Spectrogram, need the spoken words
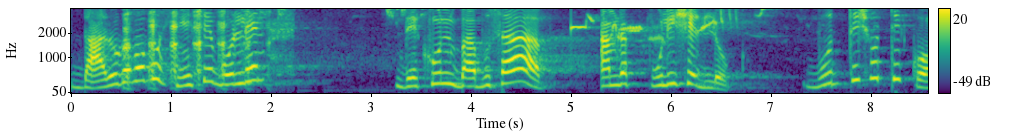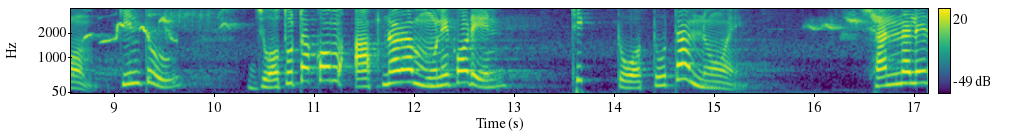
দারোগাবাবু হেসে বললেন, দেখুন বাবু সাহেব, আমরা পুলিশের লোক। বুদ্ধি সত্যি কম, কিন্তু যতটা কম আপনারা মনে করেন, ঠিক ততটা নয়। সান্যালের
